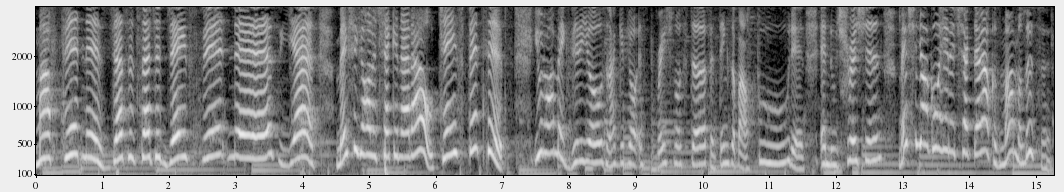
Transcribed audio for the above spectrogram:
my fitness, just a touch of Jay's fitness. Yes, make sure y'all are checking that out. Jay's Fit Tips. You know, I make videos and I give y'all inspirational stuff and things about food and, and nutrition. Make sure y'all go ahead and check that out because, Mama, listen.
